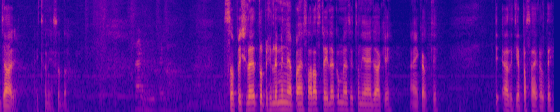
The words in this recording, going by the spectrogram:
ਜਹਾਜ਼। ਇੱਥੋਂ ਦੀ ਸੱਦਾ। ਸੋ ਪਿਛਲੇ ਤੋਂ ਪਿਛਲੇ ਮਹੀਨੇ ਆਪਾਂ ਸਾਰਾ ਆਸਟ੍ਰੇਲੀਆ ਘੁੰਮਿਆ ਸੀ, ਇੱਥੋਂ ਦੀ ਐਂ ਜਾ ਕੇ, ਐਂ ਕਰਕੇ। ਤੇ ਐਤਕੀ ਆਪਾਂ ਸਾਈਕਲ ਤੇ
